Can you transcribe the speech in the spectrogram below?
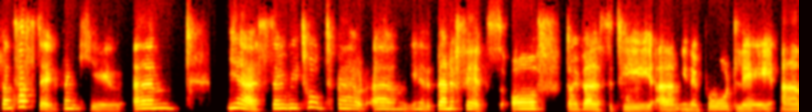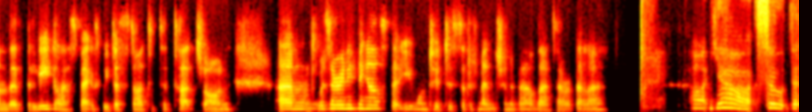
Fantastic. Thank you. Um, yeah, so we talked about um, you know the benefits of diversity, um, you know broadly, and the, the legal aspects we just started to touch on. Um, was there anything else that you wanted to sort of mention about that, Arabella? Uh, yeah, so the,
